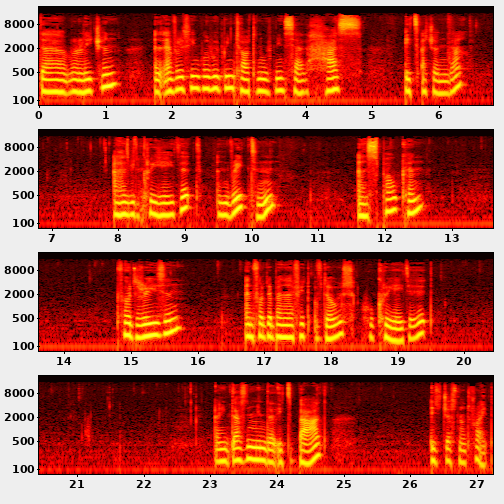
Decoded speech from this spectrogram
the religion and everything what we've been taught and we've been said has its agenda and has been created and written and spoken for the reason and for the benefit of those who created it and it doesn't mean that it's bad, it's just not right.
